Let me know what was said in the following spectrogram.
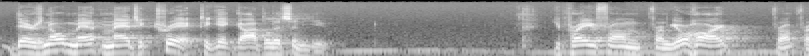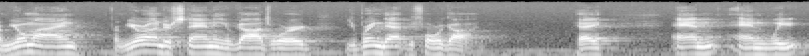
there's no ma- magic trick to get God to listen to you. You pray from, from your heart, from, from your mind, from your understanding of God's word. You bring that before God. Okay? And, and we,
